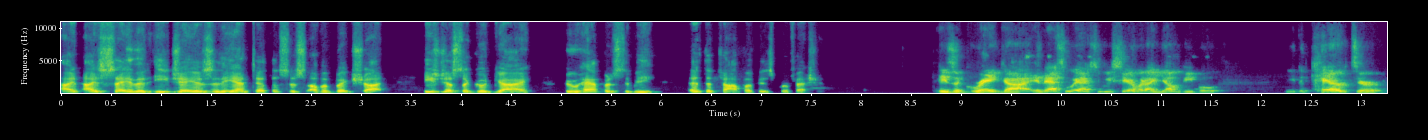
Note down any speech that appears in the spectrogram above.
I, I say that EJ is the antithesis of a big shot. He's just a good guy who happens to be at the top of his profession. He's a great guy. And that's what actually we share with our young people. The character,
